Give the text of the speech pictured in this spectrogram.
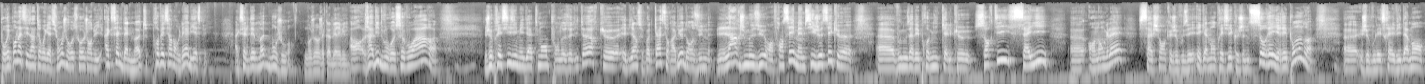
Pour répondre à ces interrogations, je reçois aujourd'hui Axel Delmotte, professeur d'anglais à l'ISP. Axel Delmotte, bonjour. Bonjour Jacob Beribi. Alors ravi de vous recevoir. Je précise immédiatement pour nos auditeurs que eh ce podcast aura lieu dans une large mesure en français, même si je sais que euh, vous nous avez promis quelques sorties, saillies euh, en anglais, sachant que je vous ai également précisé que je ne saurais y répondre. Euh, je vous laisserai évidemment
